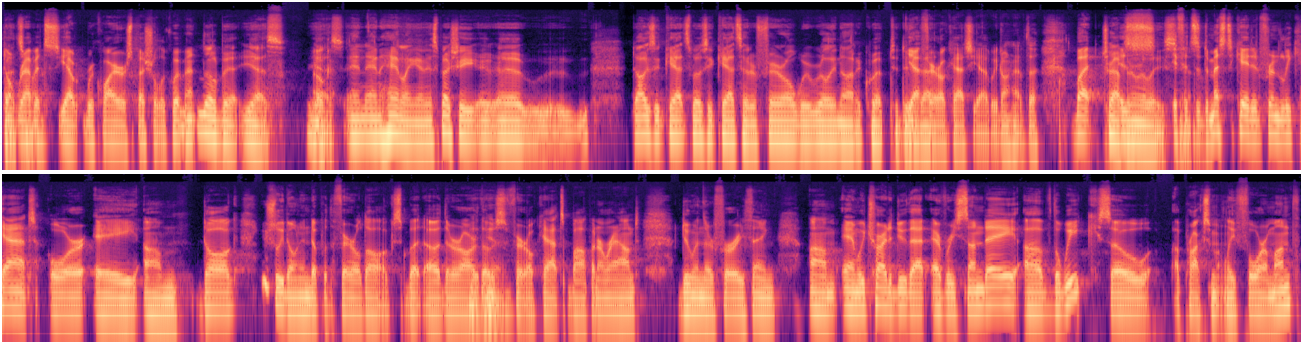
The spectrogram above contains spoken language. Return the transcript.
Don't That's why. rabbits? Yeah, require special equipment. A little bit, yes. Yes, and and handling, and especially uh, dogs and cats, mostly cats that are feral, we're really not equipped to do Yeah, that. feral cats. Yeah, we don't have the. But Trap and release, If it's a domesticated, friendly cat or a um, dog, usually don't end up with feral dogs, but uh, there are those feral cats bopping around doing their furry thing. Um, and we try to do that every Sunday of the week, so approximately four a month.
